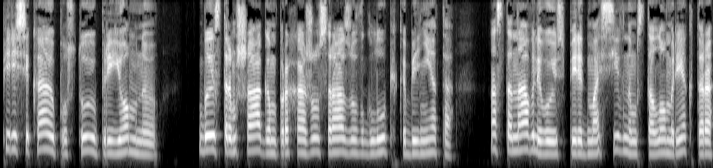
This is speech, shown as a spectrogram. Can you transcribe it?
пересекаю пустую приемную, быстрым шагом прохожу сразу вглубь кабинета, останавливаюсь перед массивным столом ректора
